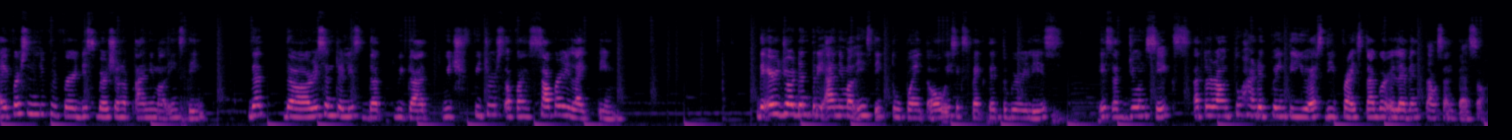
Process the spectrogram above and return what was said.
I personally prefer this version of Animal Instinct that the recent release that we got which features of a safari-like theme. The Air Jordan 3 Animal Instinct 2.0 is expected to be released is at June 6 at around 220 USD price tag or 11,000 peso.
